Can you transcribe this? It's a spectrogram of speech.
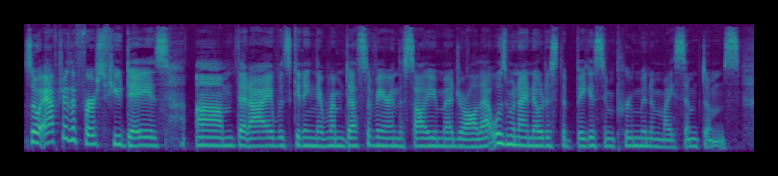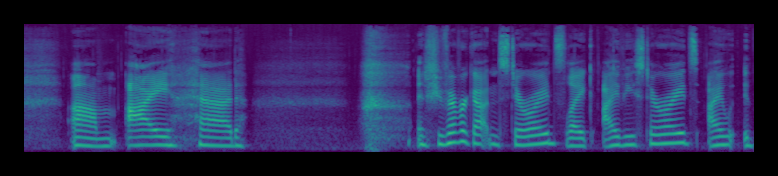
So after the first few days um, that I was getting the remdesivir and the Solu-Medrol, that was when I noticed the biggest improvement in my symptoms. Um, I had if you've ever gotten steroids, like IV steroids, I it,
